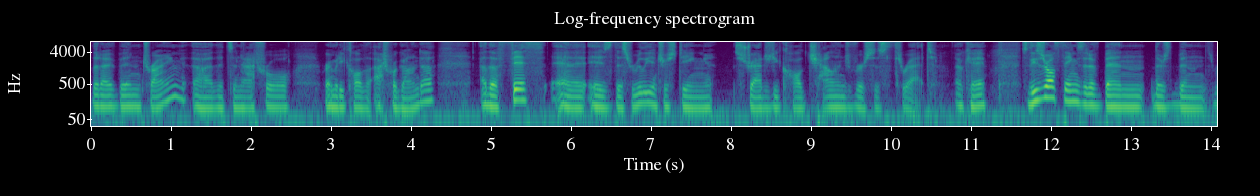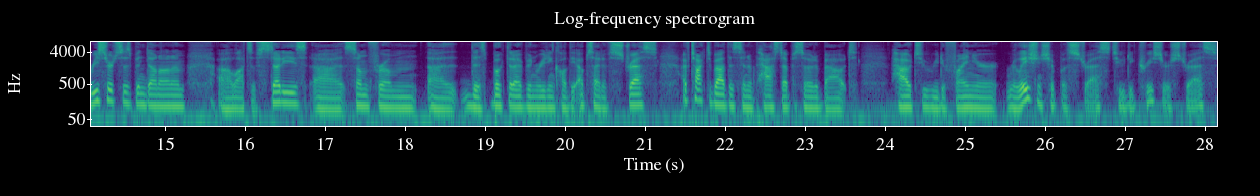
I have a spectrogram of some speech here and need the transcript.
that I've been trying. Uh, that's a natural remedy called ashwagandha. Uh, the fifth uh, is this really interesting strategy called challenge versus threat. Okay, so these are all things that have been there's been research that's been done on them, uh, lots of studies, uh, some from uh, this book that I've been reading called The Upside of Stress. I've talked about this in a past episode about how to redefine your relationship with stress to decrease your stress,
